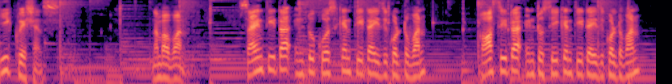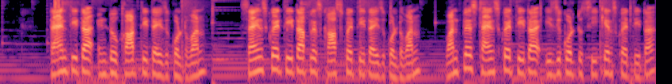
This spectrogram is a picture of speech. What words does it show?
Equations. Number 1. Sin theta into cosecant theta is equal to 1. Cos theta into secant theta is equal to 1. Tan theta into cot theta is equal to 1. Sin square theta plus cos square theta is equal to 1. 1 plus tan square theta is equal to secant square theta.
